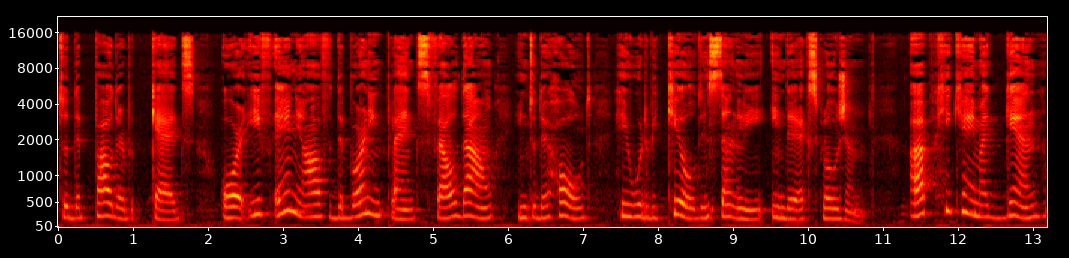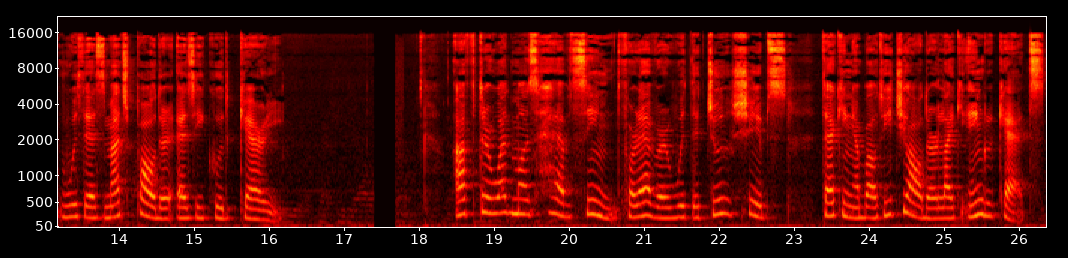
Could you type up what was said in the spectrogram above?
to the powder kegs, or if any of the burning planks fell down into the hold, he would be killed instantly in the explosion. Up he came again with as much powder as he could carry. After what must have seemed forever with the two ships tacking about each other like angry cats,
